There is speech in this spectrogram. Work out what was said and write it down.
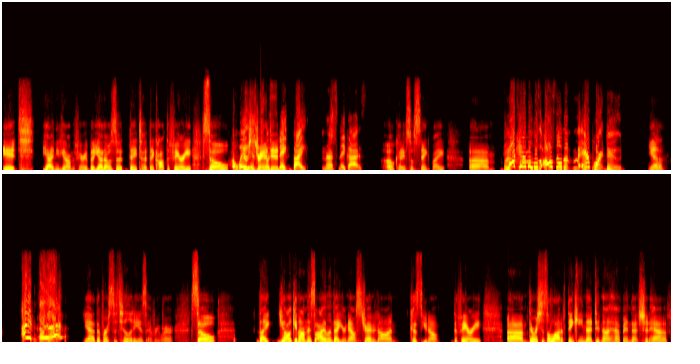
it. Yeah, I need to get on the ferry. But yeah, that was the they. T- they caught the ferry. So Oh wait, they're his name stranded. Snake Bite, not Snake Eyes. okay, so snake bite. Um, but Mark Hamill was also the airport dude. Yeah, I didn't know that. Yeah, the versatility is everywhere. So, like, y'all get on this island that you're now stranded on because, you know, the ferry. Um, there was just a lot of thinking that did not happen that should have.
